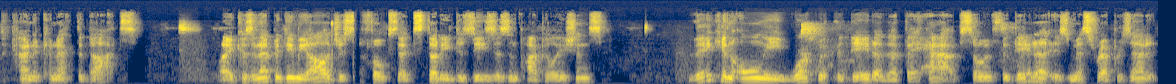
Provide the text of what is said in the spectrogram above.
to kind of connect the dots, right? Because an epidemiologist, folks that study diseases and populations, they can only work with the data that they have. So if the data is misrepresented,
